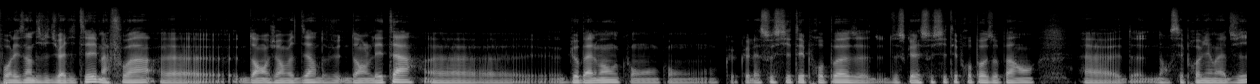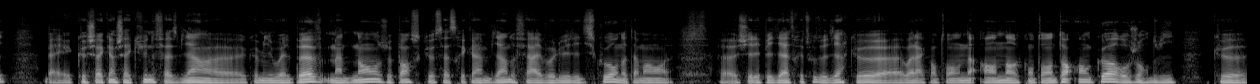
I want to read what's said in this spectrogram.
pour les individualités, ma foi, euh, dans, j'ai envie de dire, dans l'état euh, globalement qu'on, que, la société propose, de, ce que la société propose aux parents euh, dans ces premiers mois de vie, bah, que chacun, chacune fasse bien comme ils ou elles peuvent. Maintenant, je pense que ça serait quand même bien de faire évoluer les discours, notamment chez les pédiatres et tout, de dire que voilà, quand on, entend encore aujourd'hui que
